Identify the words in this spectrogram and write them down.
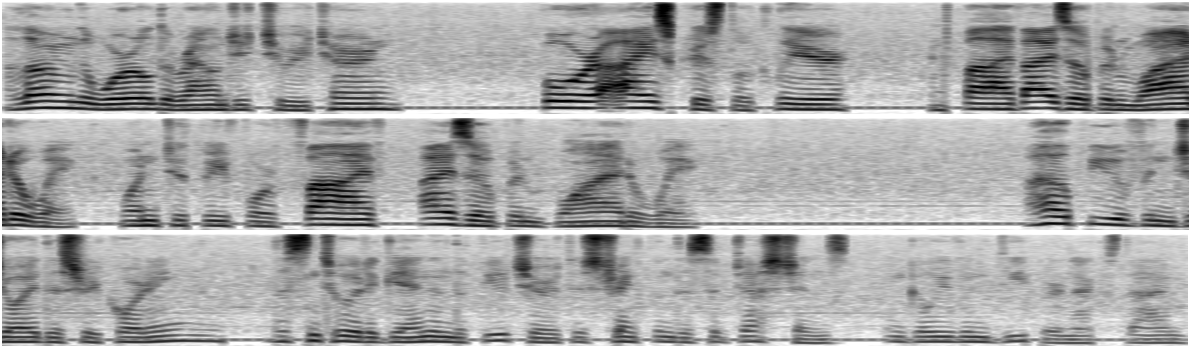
Allowing the world around you to return. 4. Eyes crystal clear. And 5. Eyes open wide awake. 1, 2, 3, 4, 5. Eyes open wide awake. I hope you've enjoyed this recording. Listen to it again in the future to strengthen the suggestions and go even deeper next time.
